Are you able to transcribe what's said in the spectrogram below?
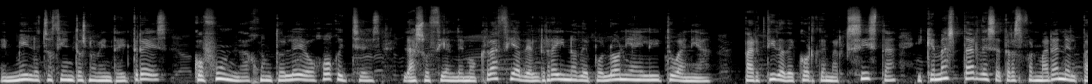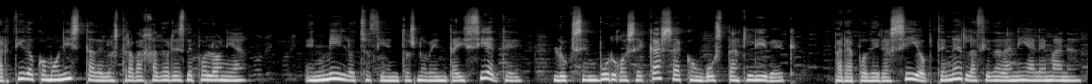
en 1893, cofunda junto a Leo Gogiches la Socialdemocracia del Reino de Polonia y Lituania, partido de corte marxista y que más tarde se transformará en el Partido Comunista de los Trabajadores de Polonia. En 1897, Luxemburgo se casa con Gustav Liebeck para poder así obtener la ciudadanía alemana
